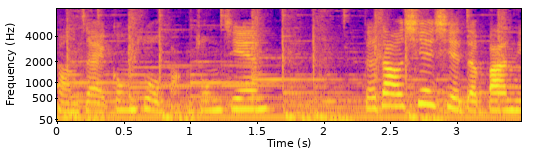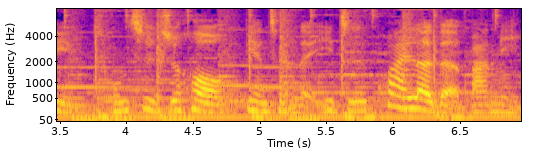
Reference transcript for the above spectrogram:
放在工作坊中间。得到谢谢的邦尼，从此之后变成了一只快乐的邦尼。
